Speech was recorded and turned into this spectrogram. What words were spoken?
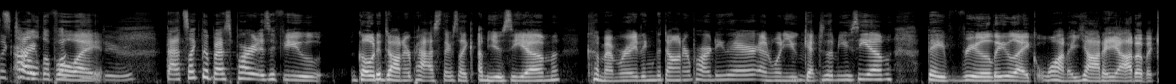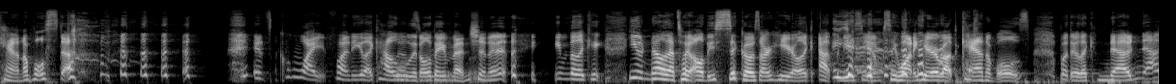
like, tell "All right, the you, boy." dude." That's like the best part is if you go to Donner Pass, there's like a museum commemorating the Donner Party there. And when you Mhm. get to the museum, they really like want to yada yada the cannibal stuff. it's quite funny, like how That's little they really mention it. Even though, like, you know, that's why all these sickos are here, like at the Yeah. museum, because they want to hear about the cannibals. But they're like, no, no,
